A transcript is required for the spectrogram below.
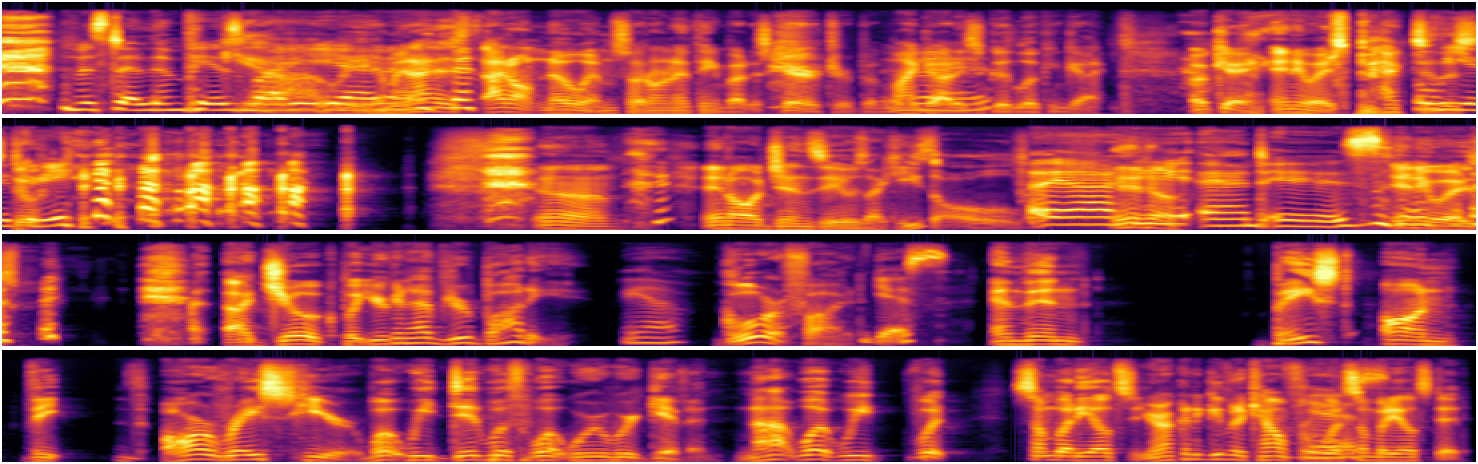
Mr. Olympia's body. golly. Yeah. I mean, I, just- I don't know him, so I don't know anything about his character. But my God, he's a good-looking guy. Okay. Anyways, back to the we story. agree. Um, and all Gen Z was like, he's old. yeah, You he know. and is. Anyways, I joke, but you're gonna have your body yeah. glorified, Yes. and then based on the our race here, what we did with what we were given, not what we what somebody else did. You're not going to give an account for what somebody else did.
